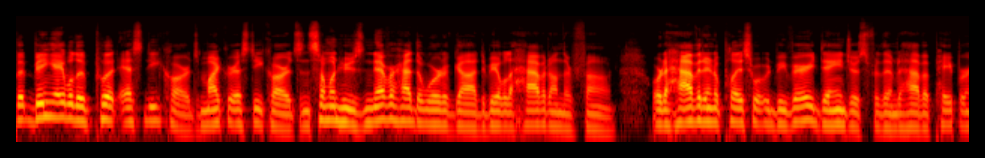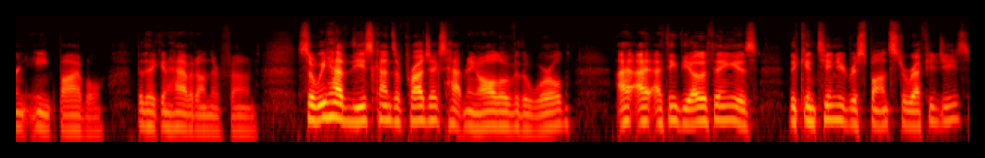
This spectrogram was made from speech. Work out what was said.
But being able to put sd cards micro sd cards and someone who's never had the word of god to be able to have it on their phone or to have it in a place where it would be very dangerous for them to have a paper and ink bible but they can have it on their phone. So we have these kinds of projects happening all over the world. I, I, I think the other thing is the continued response to refugees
